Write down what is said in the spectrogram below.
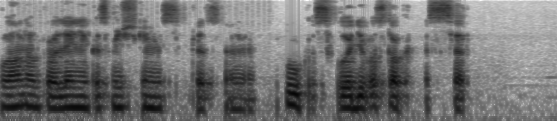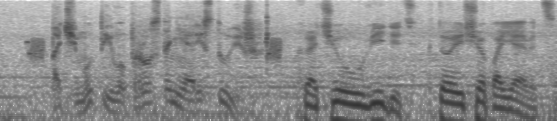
Главное управление космическими средствами. УКОС, Владивосток, СССР. Почему ты его просто не арестуешь? Хочу увидеть, кто еще появится.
